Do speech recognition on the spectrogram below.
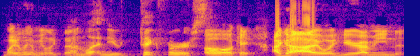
why you looking at me like that? I'm letting you pick first. Oh, okay. I got Iowa here. I mean,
